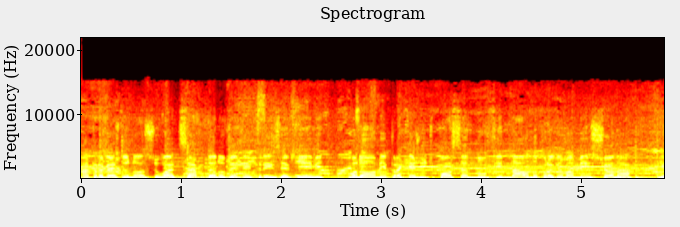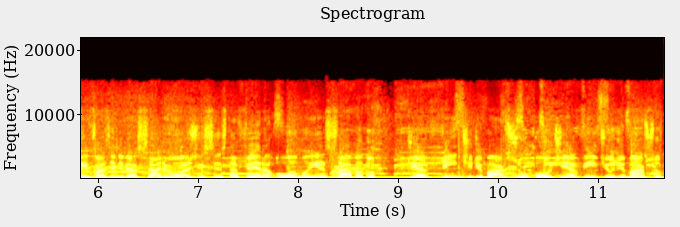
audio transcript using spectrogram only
através do nosso WhatsApp da 93 FM o nome para que a gente possa no final do programa mencionar quem faz aniversário hoje, sexta-feira ou amanhã, sábado, dia 20 de março ou dia 21 de março.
